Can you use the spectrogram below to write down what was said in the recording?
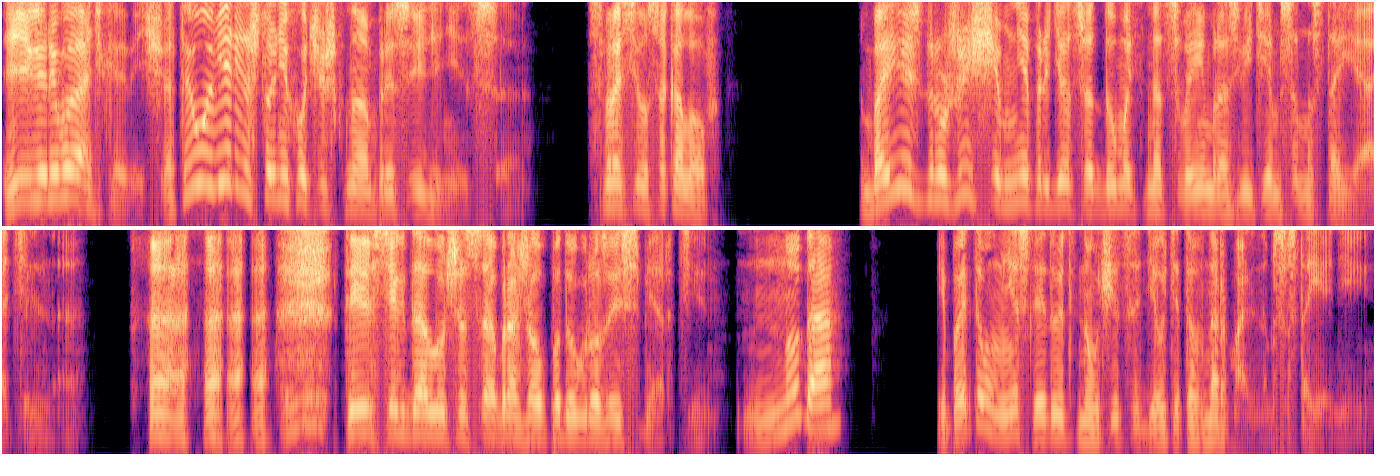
«Игорь Вадькович, а ты уверен, что не хочешь к нам присоединиться?» — спросил Соколов. «Боюсь, дружище, мне придется думать над своим развитием самостоятельно». Ха-ха-ха! Ты всегда лучше соображал под угрозой смерти. Ну да. И поэтому мне следует научиться делать это в нормальном состоянии.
